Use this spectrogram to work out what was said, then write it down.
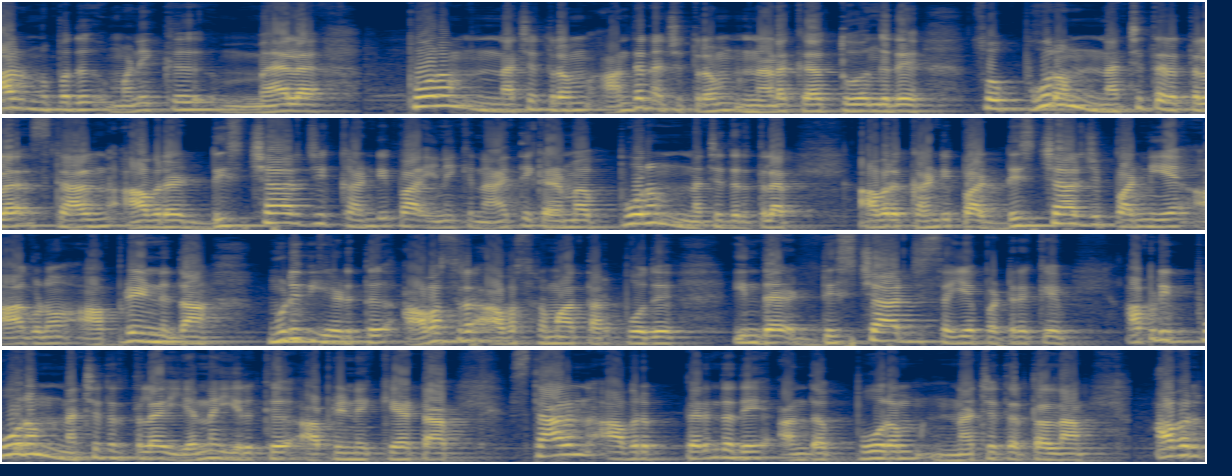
ஆறு முப்பது மணிக்கு மேல பூரம் நட்சத்திரம் அந்த நட்சத்திரம் நடக்க துவங்குது. ஸோ பூரம் நட்சத்திரத்தில் ஸ்டாலின் அவரை டிஸ்சார்ஜ் கண்டிப்பாக இன்னைக்கு ஞாயிற்றுக்கிழமை பூரம் நட்சத்திரத்தில் அவரை கண்டிப்பாக டிஸ்சார்ஜ் பண்ணியே ஆகணும் அப்படின்னு தான் முடிவு எடுத்து அவசர அவசரமாக தற்போது இந்த டிஸ்சார்ஜ் செய்யப்பட்டிருக்கு. அப்படி பூரம் நட்சத்திரத்தில் என்ன இருக்குது அப்படின்னு கேட்டால் ஸ்டாலின் அவர் பிறந்ததே அந்த பூரம் நட்சத்திரத்தில் தான். அவர்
